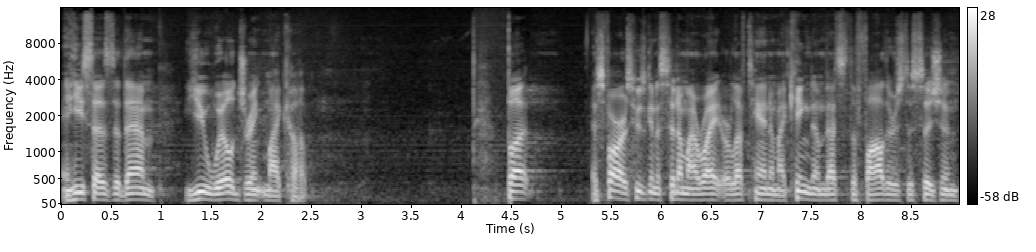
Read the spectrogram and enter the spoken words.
And he says to them, You will drink my cup. But as far as who's going to sit on my right or left hand in my kingdom, that's the Father's decision,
